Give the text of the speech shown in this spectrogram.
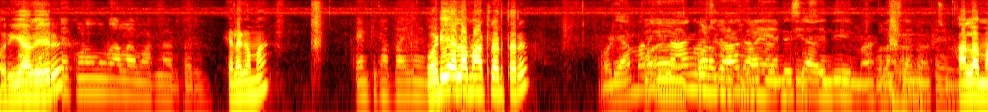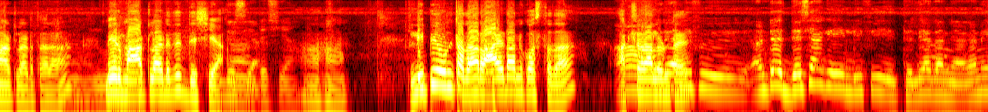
ఒరియా వేరు? అలా మాట్లాడతారు. ఎలాగమ్మా? ఒడియా ఎలా మాట్లాడతారు? అలా మాట్లాడతారా? మీరు మాట్లాడేది దిశయా. దేశీయ. ఆహా. లిపి ఉంటుందా? రాయడానికి వస్తుందా? అక్షరాలు ఉంటాయి. అంటే దేశాకి లిఫీ తెలియదని కానీ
